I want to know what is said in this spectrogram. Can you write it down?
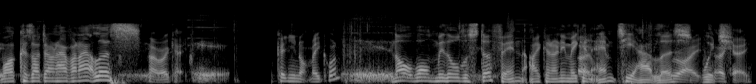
Well, because I don't have an atlas. Oh, okay. Can you not make one? Not one with all the stuff in. I can only make an Oh. empty atlas, Right, which, okay.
